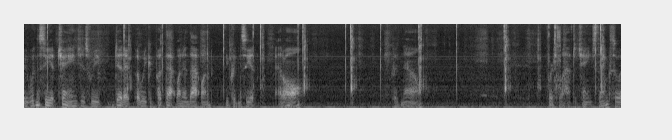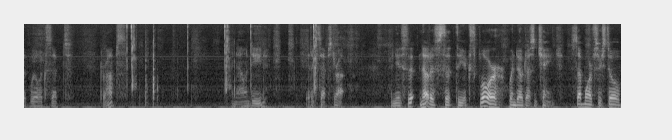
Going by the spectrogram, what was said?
We wouldn't see it change as we did it, but we could put that one in that one. You couldn't see it at all. But now, first we'll have to change things so it will accept drops. And now indeed, it accepts drop. And you notice that the Explore window doesn't change. Submorphs are still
